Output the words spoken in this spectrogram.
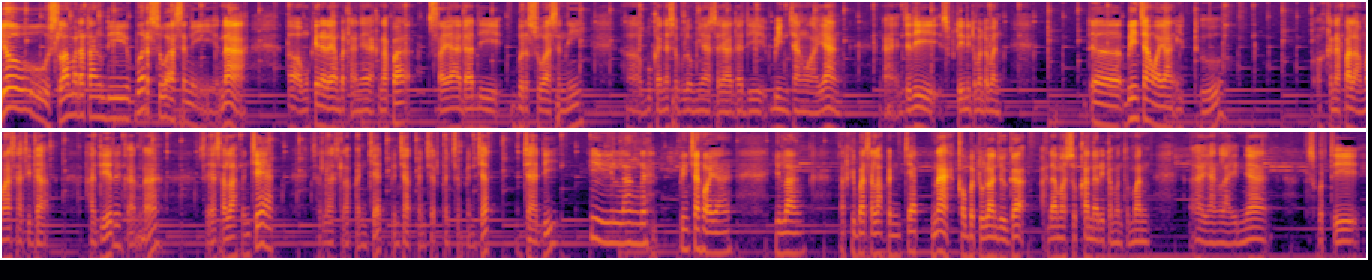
Yo, selamat datang di Bersua Seni. Nah, uh, mungkin ada yang bertanya ya, kenapa saya ada di Bersua Seni, uh, bukannya sebelumnya saya ada di Bincang Wayang. Nah, jadi seperti ini teman-teman. Uh, Bincang Wayang itu, oh, kenapa lama saya tidak hadir? Karena saya salah pencet, salah salah pencet, pencet, pencet, pencet, pencet, jadi hilang deh Bincang Wayang, hilang akibat salah pencet. Nah, kebetulan juga ada masukan dari teman-teman uh, yang lainnya. Seperti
